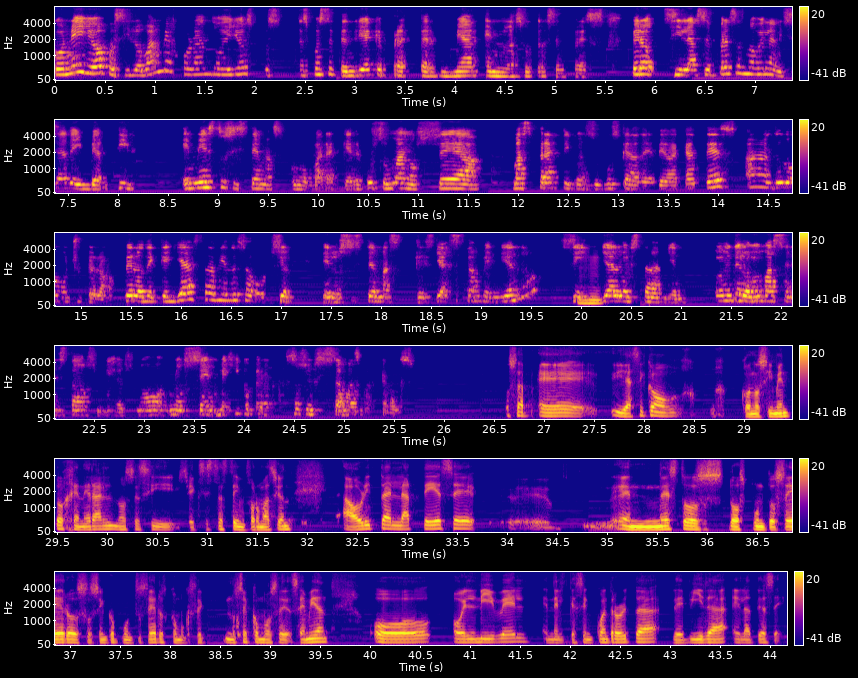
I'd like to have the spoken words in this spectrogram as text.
con ello, pues si lo van mejorando ellos, pues después se tendría que permear en las otras empresas. Pero si las empresas no ven la necesidad de invertir en estos sistemas como para que recursos humanos sea más práctico en su búsqueda de, vacantes, ah, dudo mucho que lo hagan. Pero de que ya está viendo esa evolución en los sistemas que ya se están vendiendo, sí, ya lo está viendo. Obviamente lo veo más en Estados Unidos, no, no sé en México, pero en Estados Unidos está más marcado O sea, eh, y así como conocimiento general, no sé si, existe esta información, ahorita el ATS eh, en estos 2.0 o 5.0, como que no sé cómo se, se midan, o, o, el nivel en el que se encuentra ahorita de vida el ATS,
